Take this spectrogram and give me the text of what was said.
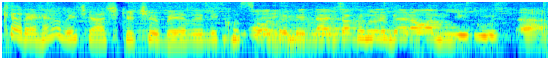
Cara, eu realmente acho que o tio Ben ele consegue. outra metade só quando liberar o amigo. Ah,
